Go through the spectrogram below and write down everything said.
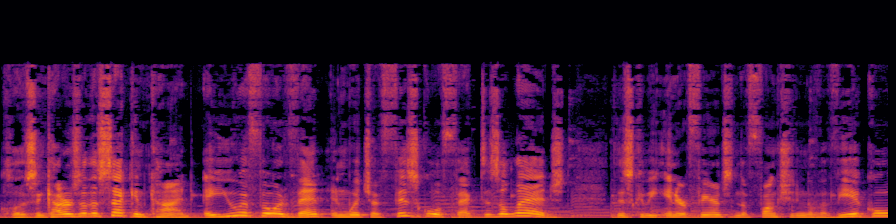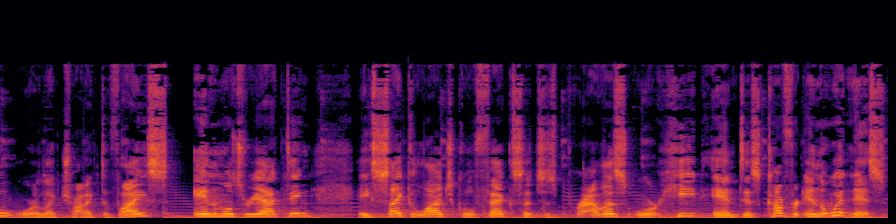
Close Encounters of the Second Kind, a UFO event in which a physical effect is alleged. This could be interference in the functioning of a vehicle or electronic device, animals reacting, a psychological effect such as paralysis or heat and discomfort in the witness,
